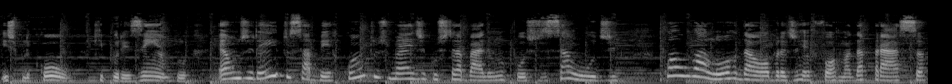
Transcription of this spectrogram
Explicou que, por exemplo, é um direito saber quantos médicos trabalham no posto de saúde, qual o valor da obra de reforma da praça,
